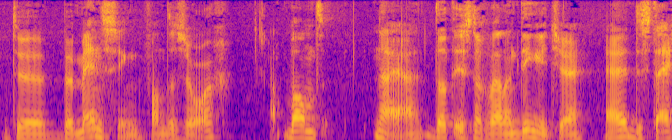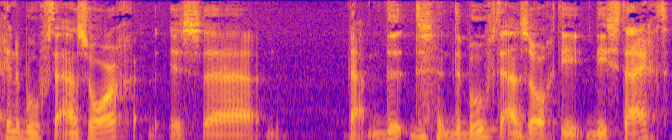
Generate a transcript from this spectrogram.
de bemensing van de zorg. Want, nou ja, dat is nog wel een dingetje. Hè? De stijgende behoefte aan zorg is... eh, ja, de, de, behoefte aan zorg die, die stijgt.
